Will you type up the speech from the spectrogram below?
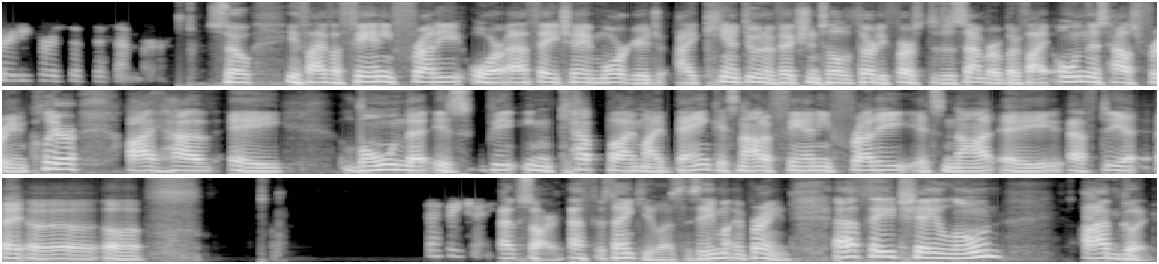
31st of December. So if I have a Fannie, Freddie, or FHA mortgage, I can't do an eviction until the 31st of December. But if I own this house free and clear, I have a loan that is being kept by my bank. It's not a Fannie, Freddie. It's not a FD, uh, uh, FHA. F, sorry. F, thank you, Leslie. See my brain. FHA loan. I'm good.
